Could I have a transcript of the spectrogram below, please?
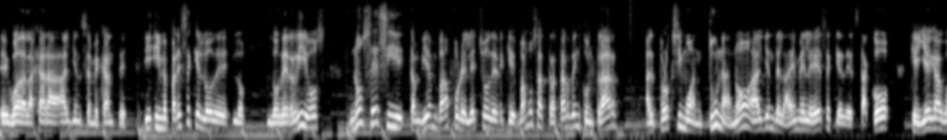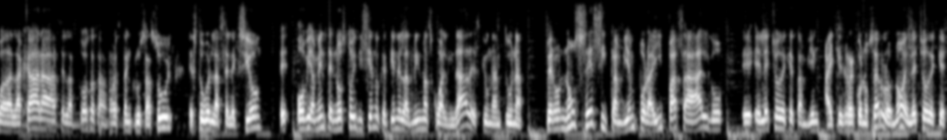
eh, Guadalajara a alguien semejante. Y, y me parece que lo de, lo, lo de Ríos, no sé si también va por el hecho de que vamos a tratar de encontrar al próximo Antuna, ¿no? Alguien de la MLS que destacó, que llega a Guadalajara, hace las cosas, ahora está en Cruz Azul, estuvo en la selección. Eh, obviamente no estoy diciendo que tiene las mismas cualidades que un Antuna, pero no sé si también por ahí pasa algo, eh, el hecho de que también hay que reconocerlo, ¿no? El hecho de que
